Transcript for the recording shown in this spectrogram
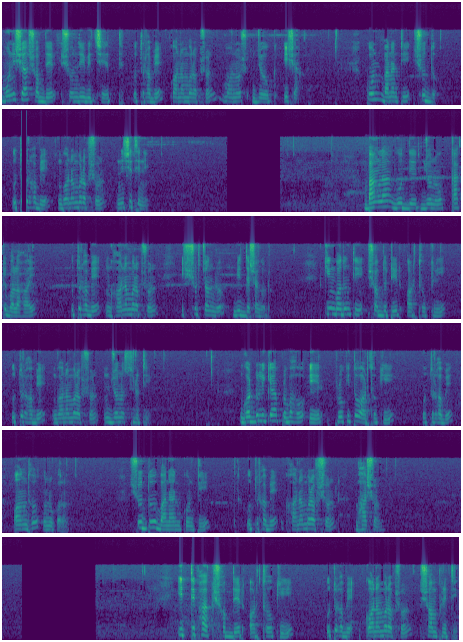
মনীষা শব্দের সন্ধি বিচ্ছেদ, উত্তর হবে ক নম্বর অপশন মনস যোগ ঈশা। কোন বানানটি শুদ্ধ? উত্তর হবে গ নম্বর অপশন, নিশিথিনী। বাংলা গদ্যের জন্য কাকে বলা হয়? উত্তর হবে ঘ নম্বর অপশন ঈশ্বরচন্দ্র বিদ্যাসাগর। কিংবদন্তি শব্দটির অর্থ কি? উত্তর হবে গ নম্বর অপশন, জনশ্রুতি। গড্ডলিকা প্রবাহ এর প্রকৃত অর্থ কি? উত্তর হবে অন্ধ অনুকরণ। শুদ্ধ বানান কোনটি? উত্তর হবে খ নম্বর অপশন, ভাষণ। ইত্তেফাক শব্দের অর্থ কি? উত্তর হবে ক নম্বর অপশন, সম্প্রীতি।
